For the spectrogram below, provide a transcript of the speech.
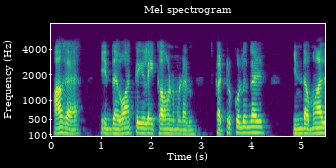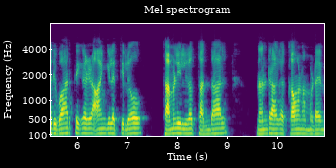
ஆக இந்த வார்த்தைகளை கவனமுடன் கற்றுக்கொள்ளுங்கள். இந்த மாதிரி வார்த்தைகள் ஆங்கிலத்திலோ தமிழிலோ தந்தால் நன்றாக கவனமுடன்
